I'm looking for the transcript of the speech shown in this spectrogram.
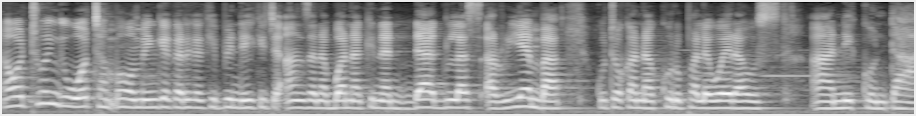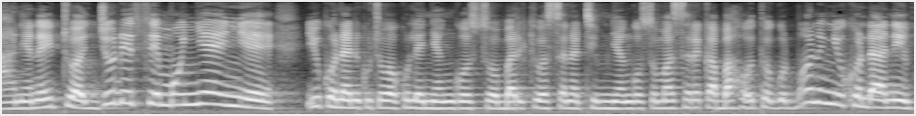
na watu wengi wote ambao wameingia katika kipindi hiki cha Anza na Bwana, kina Douglas Ariemba kutoka Nakuru pale White uh, niko ndani. Anaitwa Judith Monyenye, yuko ndani kutoka kule Nyangoso. Barikiwa sana timu Nyangoso. Masereka Bahotho, good morning, yuko ndani.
